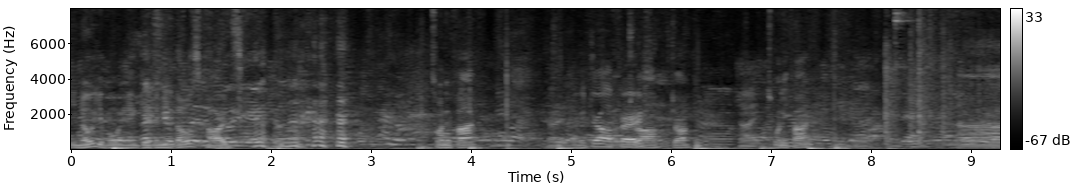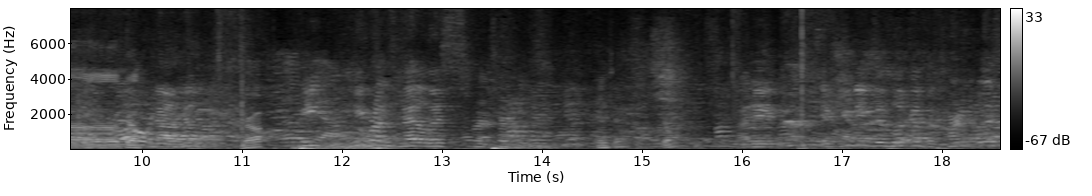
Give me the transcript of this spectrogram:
You know your boy ain't giving you those cards. 25. Alright, let me draw first. Draw, draw. Alright, 25. Uh, go. draw. He, he runs medalists for Turkey. Into. Go. I mean, if you need to look up the tournament list,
